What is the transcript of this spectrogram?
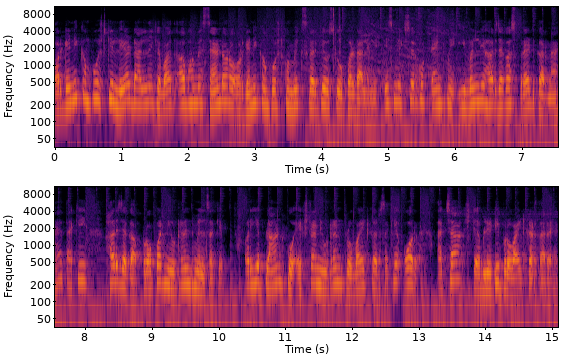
ऑर्गेनिक कंपोस्ट की लेयर डालने के बाद अब हमें सैंड और ऑर्गेनिक कंपोस्ट को मिक्स करके उसके ऊपर डालेंगे। इस मिक्सचर को टैंक में इवनली हर जगह स्प्रेड करना है ताकि हर जगह प्रॉपर न्यूट्रेंट मिल सके और ये प्लांट को एक्स्ट्रा न्यूट्रेंट प्रोवाइड कर सके और अच्छा स्टेबिलिटी प्रोवाइड करता रहे।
